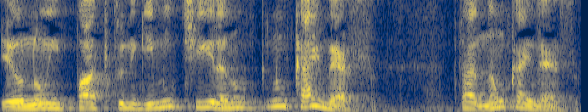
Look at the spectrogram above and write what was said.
eu não impacto ninguém. Mentira, não, não cai nessa, tá? Não cai nessa.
